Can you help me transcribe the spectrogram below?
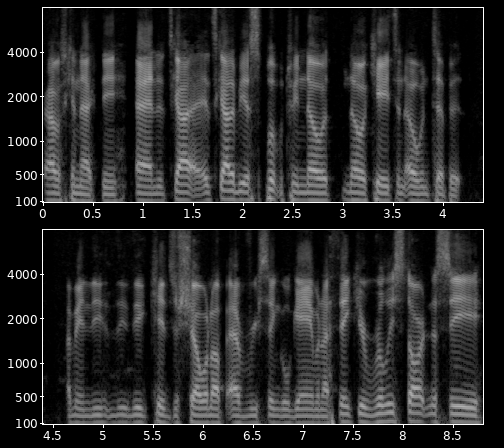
Travis Konecny, and it's got it's got to be a split between Noah Noah Cates and Owen Tippett. I mean, the, the, the kids are showing up every single game, and I think you're really starting to see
